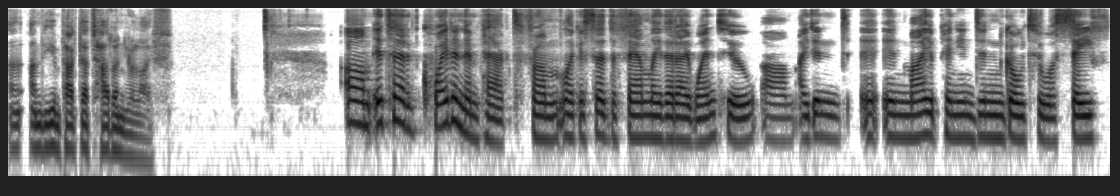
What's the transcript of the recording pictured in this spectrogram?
and, and the impact that's had on your life? Um, it's had quite an impact from, like I said, the family that I went to. Um, I didn't, in my opinion, didn't go to a safe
